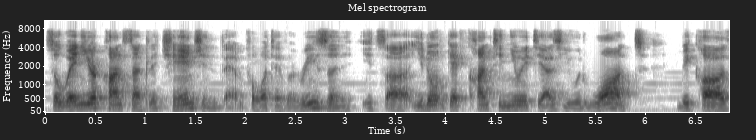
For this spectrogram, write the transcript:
So when you're constantly changing them for whatever reason, it's uh, you don't get continuity as you would want because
